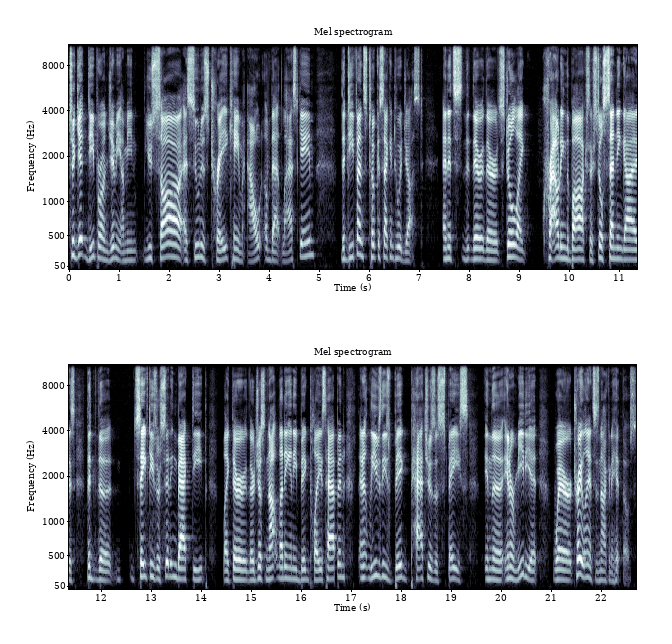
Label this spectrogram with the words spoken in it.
to get deeper on Jimmy, I mean, you saw as soon as Trey came out of that last game, the defense took a second to adjust, and it's they're they're still like crowding the box. They're still sending guys. The the safeties are sitting back deep. Like they're they're just not letting any big plays happen, and it leaves these big patches of space in the intermediate where Trey Lance is not going to hit those.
